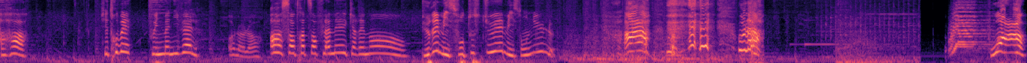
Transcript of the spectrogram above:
Ah ah J'ai trouvé Faut une manivelle Oh là là. Oh, c'est en train de s'enflammer, carrément Purée, mais ils se font tous tuer, mais ils sont nuls Ah Oula Wouah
